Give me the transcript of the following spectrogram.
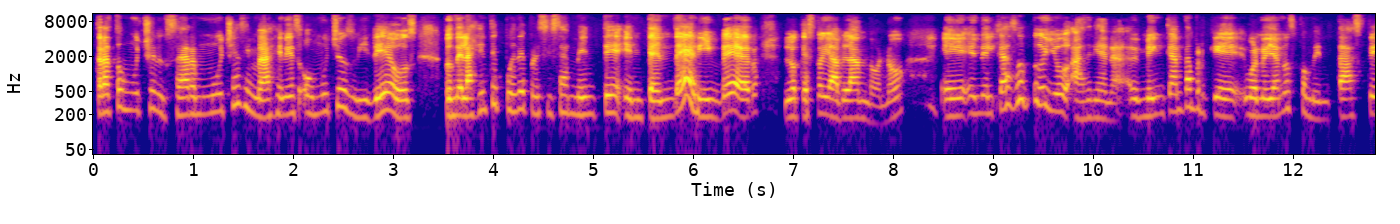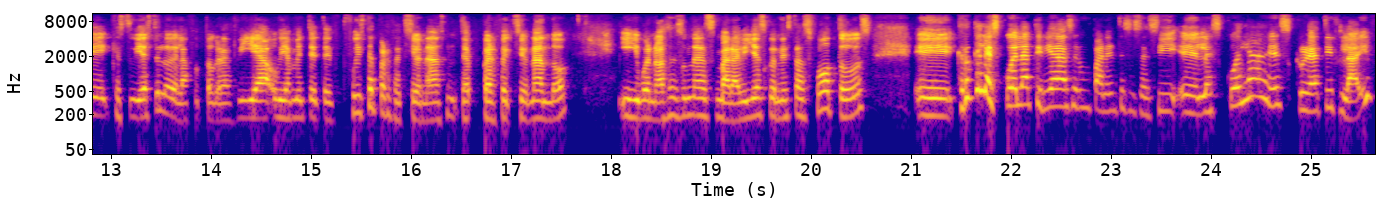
trato mucho de usar muchas imágenes o muchos videos donde la gente puede precisamente entender y ver lo que estoy hablando, ¿no? Eh, en el caso tuyo, Adriana, me encanta porque, bueno, ya nos comentaste que estudiaste lo de la fotografía, obviamente te fuiste perfeccionando, perfeccionando y bueno, haces unas maravillas con estas fotos. Eh, creo que la escuela, quería hacer un paréntesis así, eh, la escuela es Creative Life.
